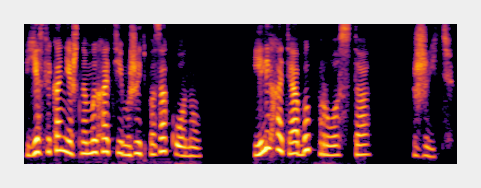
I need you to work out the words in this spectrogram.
Если, конечно, мы хотим жить по закону. Или хотя бы просто жить.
